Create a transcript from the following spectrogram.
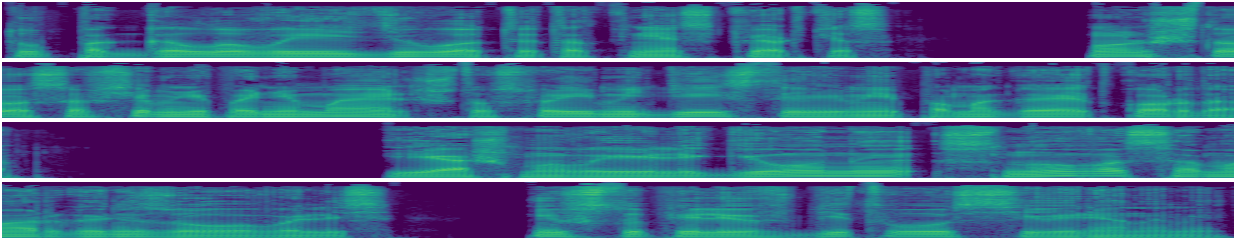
Тупоголовый идиот этот князь Кертис, он что, совсем не понимает, что своими действиями помогает Корда? Яшмовые легионы снова самоорганизовывались и вступили в битву с северянами.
